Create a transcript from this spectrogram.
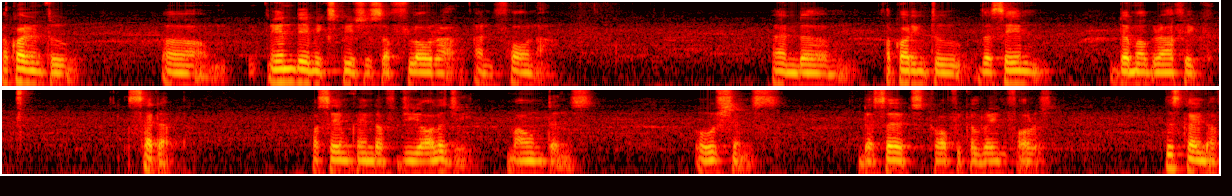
according to um, endemic species of flora and fauna, and um, according to the same demographic setup or same kind of geology mountains oceans deserts tropical rainforest. This kind of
